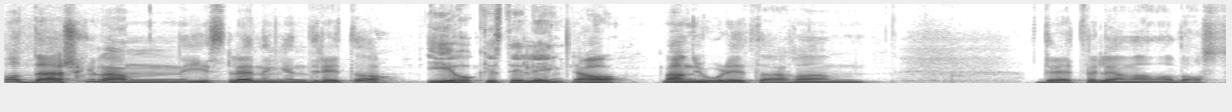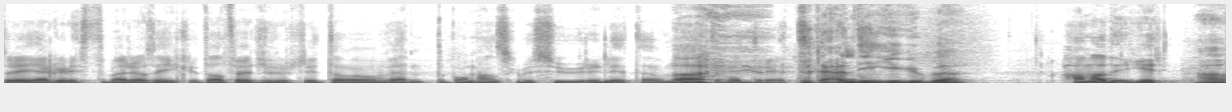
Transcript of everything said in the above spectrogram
Og der skulle han islendingen drite, da. i hockeystilling. Ja, men han gjorde det ikke. Altså, han dreit vel i en annen dass, tror jeg. Glisteberg, og så gikk ut at vi turte ikke å vente på om han skulle bli sur han ikke. Det er en diger gubbe. Han er diger. Ja.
